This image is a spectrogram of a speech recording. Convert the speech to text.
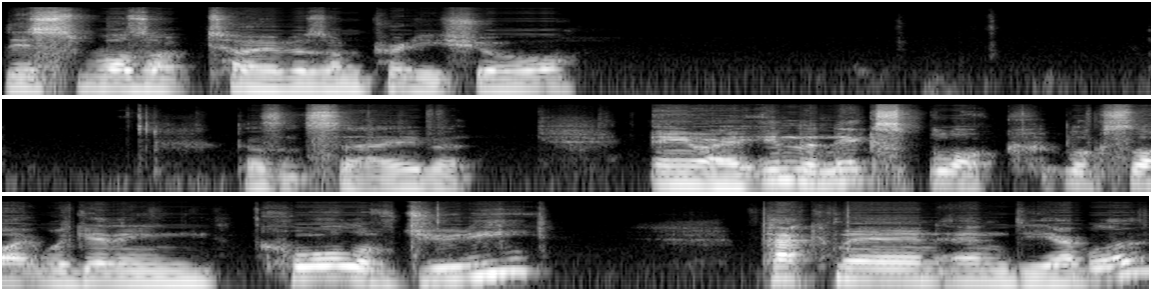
This was October's, I'm pretty sure. Doesn't say, but anyway, in the next block, looks like we're getting Call of Duty, Pac-Man and Diablo.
